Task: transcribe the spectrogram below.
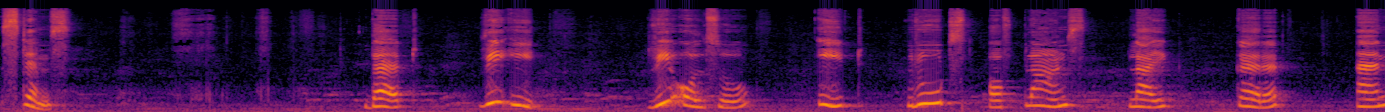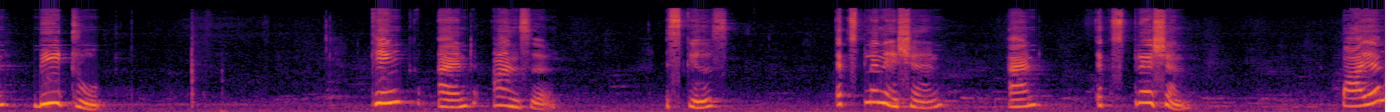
stems that we eat. We also eat roots of plants like carrot and beetroot. And answer. Skills, explanation and expression. Payal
